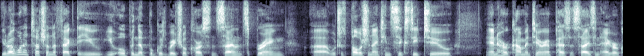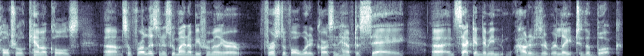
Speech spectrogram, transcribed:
You know, I want to touch on the fact that you you opened the book with Rachel Carson's Silent Spring, uh, which was published in 1962 and her commentary on pesticides and agricultural chemicals. Um, so, for our listeners who might not be familiar first of all, what did Carson have to say? Uh, and second, I mean, how does it relate to the book?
